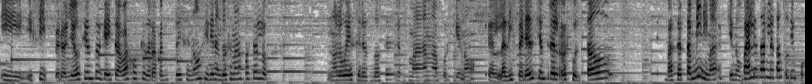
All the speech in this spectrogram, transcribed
Y, sí, pero yo siento que hay trabajos que de repente te dicen, no, si tienen dos semanas para hacerlo, no lo voy a hacer en dos semanas porque no, eh, la diferencia entre el resultado va a ser tan mínima que no vale darle tanto tiempo,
